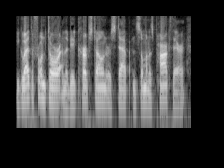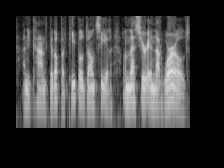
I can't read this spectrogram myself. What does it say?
You go out the front door and there'll be a curbstone or a step and someone is parked there and you can't get up it. People don't see it unless you're in that world.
